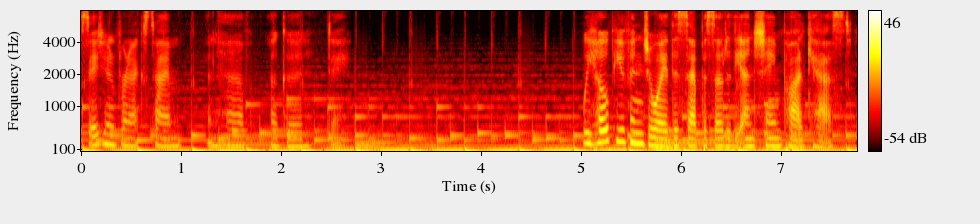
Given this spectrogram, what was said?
stay tuned for next time and have a good day. We hope you've enjoyed this episode of the Unshamed podcast.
